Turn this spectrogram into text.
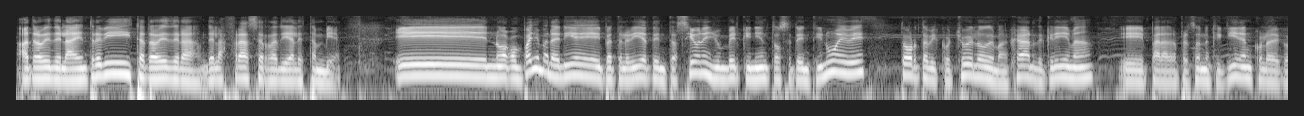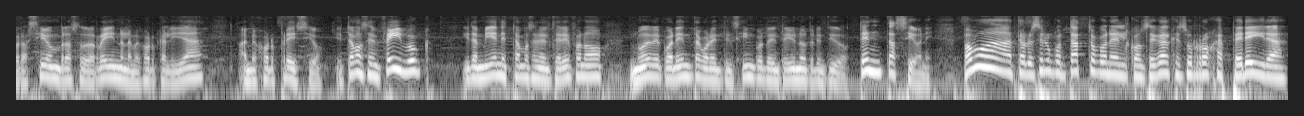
a través de las entrevistas, a través de, la- de las frases radiales también. Eh, nos acompaña Panadería y Pastelería Tentaciones, Jumbel 579, torta, bizcochuelo de manjar, de crema, eh, para las personas que quieran, con la decoración, brazo de reino, la mejor calidad, al mejor precio. Estamos en Facebook y también estamos en el teléfono 940 45 31 32. Tentaciones. Vamos a establecer un contacto con el concejal Jesús Rojas Pereira,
